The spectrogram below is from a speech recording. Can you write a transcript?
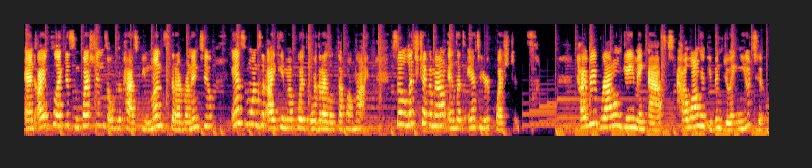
And I have collected some questions over the past few months that I've run into, and some ones that I came up with or that I looked up online. So let's check them out and let's answer your questions. Tyree Brown Gaming asks, how long have you been doing YouTube?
